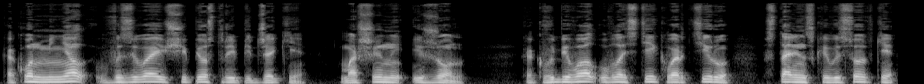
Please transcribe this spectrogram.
как он менял вызывающие пестрые пиджаки, машины и жен, как выбивал у властей квартиру в сталинской высотке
